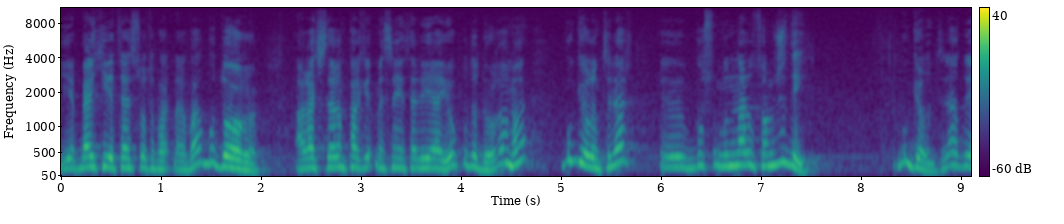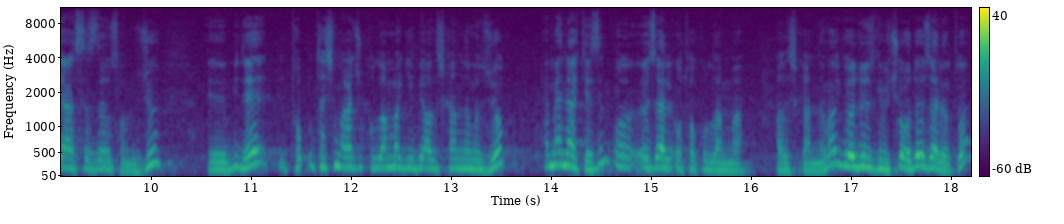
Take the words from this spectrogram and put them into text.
Belki yetersiz otoparklar var. Bu doğru. Araçların park etmesine yeterli yer yok. Bu da doğru ama bu görüntüler e, bu, bunların sonucu değil. Bu görüntüler duyarsızlığın sonucu. Ee, Bir de toplu taşıma aracı kullanma gibi bir alışkanlığımız yok. Hemen herkesin o özel oto kullanma alışkanlığı var. Gördüğünüz gibi çoğu da özel oto.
